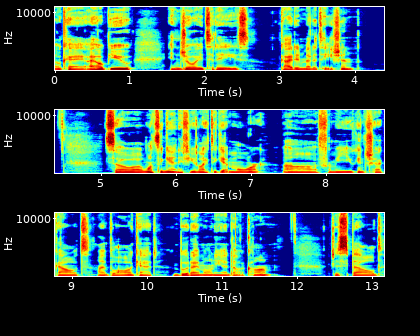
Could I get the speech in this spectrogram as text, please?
Okay, I hope you enjoyed today's guided meditation. So, uh, once again, if you'd like to get more uh, from me, you can check out my blog at buddhaimonia.com, just spelled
